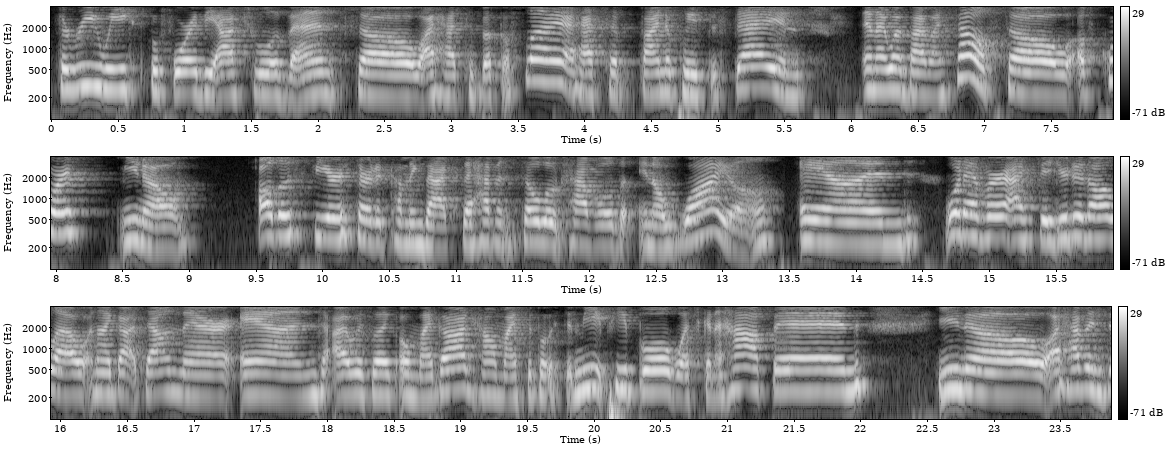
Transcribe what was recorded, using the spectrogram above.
three weeks before the actual event. So I had to book a flight. I had to find a place to stay and, and I went by myself. So of course, you know, all those fears started coming back because I haven't solo traveled in a while. And whatever, I figured it all out and I got down there and I was like, oh my God, how am I supposed to meet people? What's going to happen? you know, I haven't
